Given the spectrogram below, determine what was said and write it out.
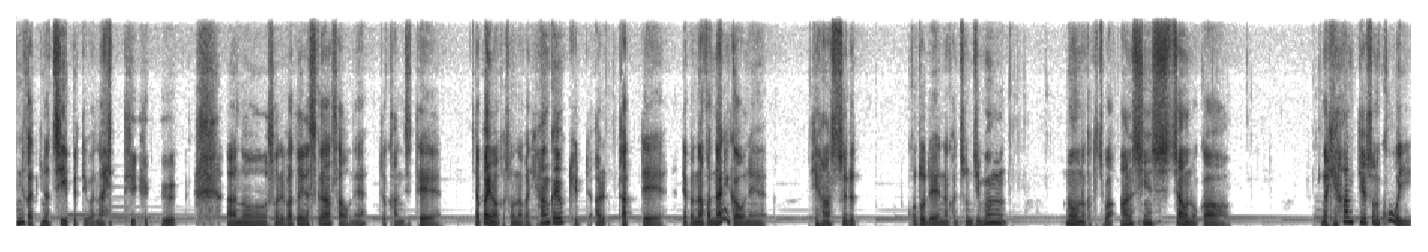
なんかみんなチープって言わないっていう あの、そのレパートリーの少なさをね、ちょっと感じて、やっぱりなんかそのなんか批判家欲求ってある、あって、やっぱなんか何かをね、批判することで、なんかその自分の、なんか例えば安心しちゃうのか、批判っていうその行為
